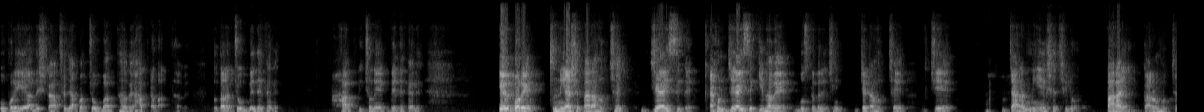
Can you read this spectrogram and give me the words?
উপরে এই আদেশটা আছে যে, আপনার চোখ বাঁধতে হবে, হাতটা বাঁধতে হবে। তো তারা চোখ বেঁধে ফেলে, হাত পিছনে বেঁধে ফেলে। এরপরে নিয়ে আসে তারা হচ্ছে জেআইসি তে। এখন জেআইসি কীভাবে বুঝতে পেরেছি? যেটা হচ্ছে যে, যারা নিয়ে এসেছিল তারাই। কারণ হচ্ছে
